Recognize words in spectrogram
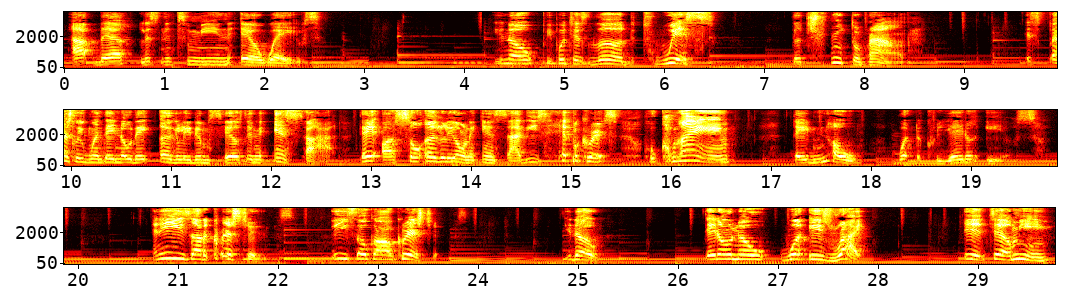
out there listening to me in the airwaves. You know, people just love to twist the truth around. Especially when they know they ugly themselves in the inside. They are so ugly on the inside. These hypocrites who claim they know what the creator is. And these are the Christians. These so-called Christians. You know, they don't know what is right. They tell me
